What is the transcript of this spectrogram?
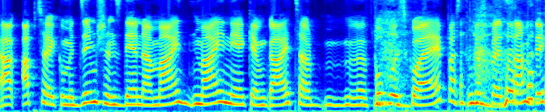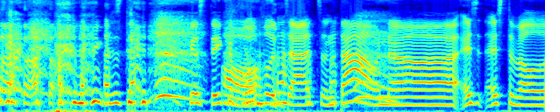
apsveikumi dzimšanas dienā maj, majiniekiem gāja caur publisko e-pastu, kas pēc tam tika, kas, kas tika oh. publicēts un tā. Un, uh, es, es te vēl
